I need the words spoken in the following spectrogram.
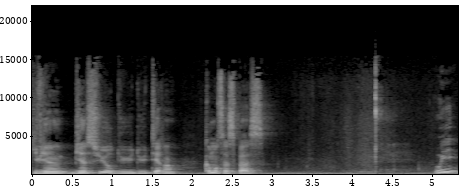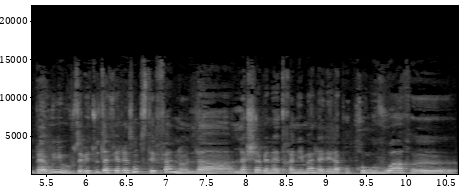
qui vient bien sûr du, terrain. Comment ça se passe? Oui, ben oui, vous avez tout à fait raison, Stéphane. La, chaire bien-être animal, elle est là pour promouvoir euh,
